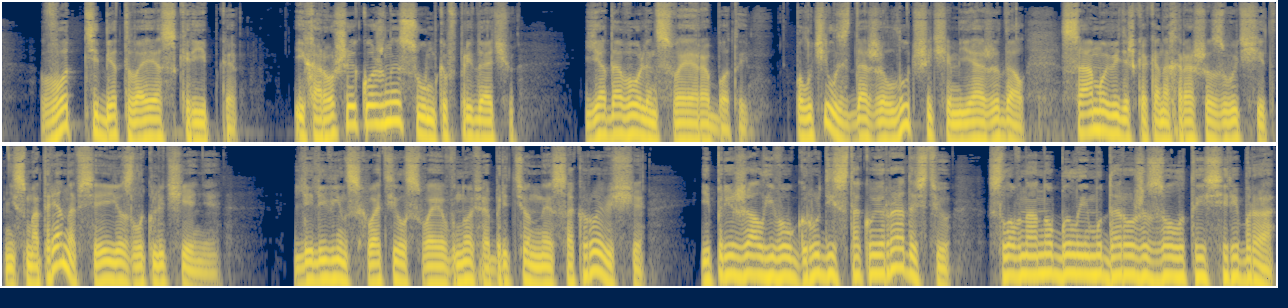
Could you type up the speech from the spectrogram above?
— вот тебе твоя скрипка и хорошая кожаная сумка в придачу. Я доволен своей работой. Получилось даже лучше, чем я ожидал. Сам увидишь, как она хорошо звучит, несмотря на все ее злоключения. Лилевин схватил свое вновь обретенное сокровище и прижал его к груди с такой радостью, словно оно было ему дороже золота и серебра,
